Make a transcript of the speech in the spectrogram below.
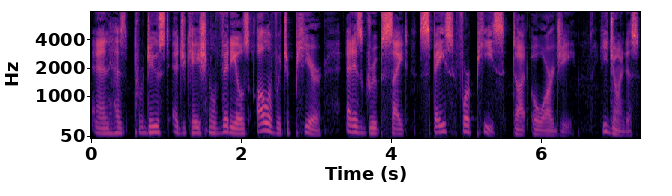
and has produced educational videos, all of which appear at his group site, spaceforpeace.org. He joined us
